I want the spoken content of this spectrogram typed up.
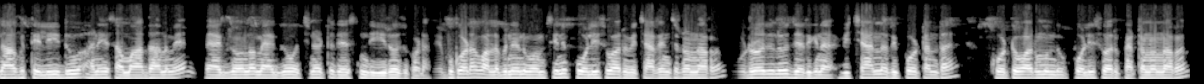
నాకు తెలియదు అనే సమాధానమే మ్యాక్సిమంలో మ్యాక్సిమం వచ్చినట్టు తెలుస్తుంది ఈ రోజు కూడా. రేపు కూడా వల్లభనేని వంశీని పోలీసు వారు విచారించనున్నారు. మూడు రోజులు జరిగిన విచారణ రిపోర్ట్ అంతా కోర్టు వారి ముందు పోలీసు వారు పెట్టనున్నారు.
